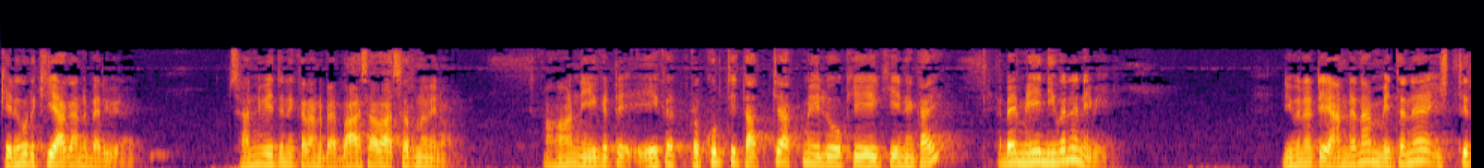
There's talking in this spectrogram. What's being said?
කෙනෙකුට කියා ගන්න බැරි වෙනවා. sannivedana කරන්න බෑ. භාෂාව අසරණ වෙනවා. ආහන් ඒකට ඒක ප්‍රකෘති තත්වයක් මේ ලෝකයේ කියන එකයි. හැබැයි මේ නිවන නෙවෙයි. නිවනට යන්න නම් මෙතන ස්ථිර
